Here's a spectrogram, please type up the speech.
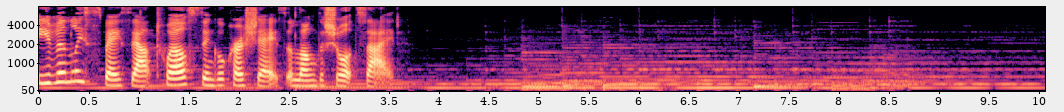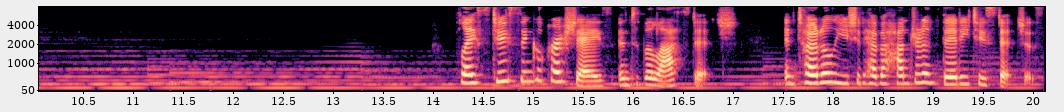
Evenly space out 12 single crochets along the short side. Place 2 single crochets into the last stitch. In total you should have 132 stitches.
